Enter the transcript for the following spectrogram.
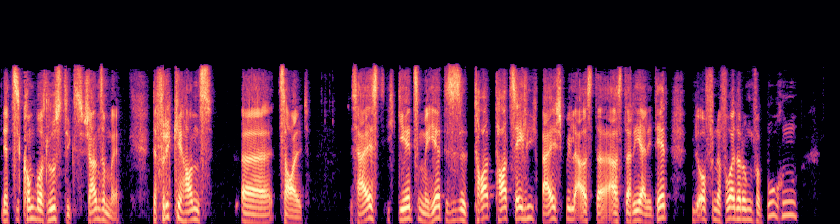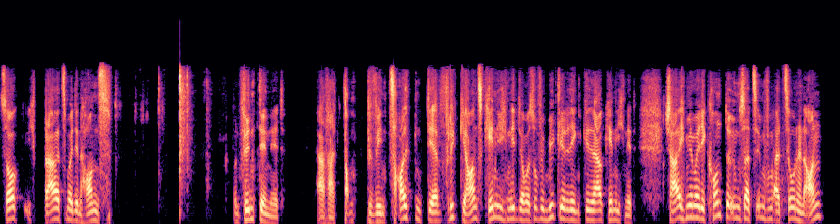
Jetzt kommt was Lustiges. Schauen Sie mal. Der Fricke Hans äh, zahlt. Das heißt, ich gehe jetzt mal her, das ist ein ta tatsächlich Beispiel aus der, aus der Realität, mit offener Forderung verbuchen, sag, ich brauche jetzt mal den Hans und finde den nicht. Ja, verdammt, wen zahlt denn der Fricke Hans? Kenne ich nicht, wir haben so viele Mitglieder, den genau kenne ich nicht. Schaue ich mir mal die Kontoumsatzinformationen an,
